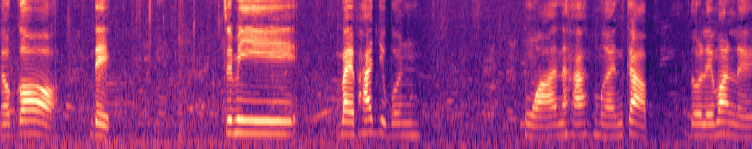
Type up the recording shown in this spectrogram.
แล้วก็เด็ก จะมีใบพัดอยู่บนหัวนะคะ เหมือนกับโดเรมอนเลย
